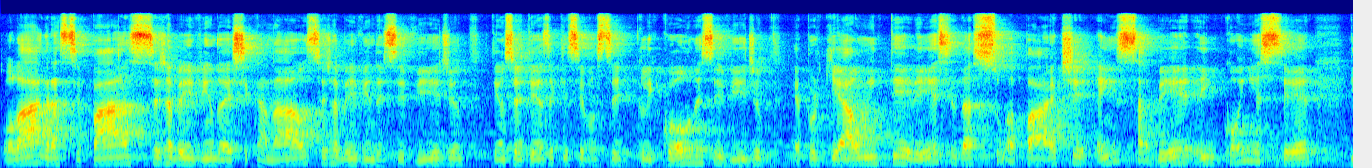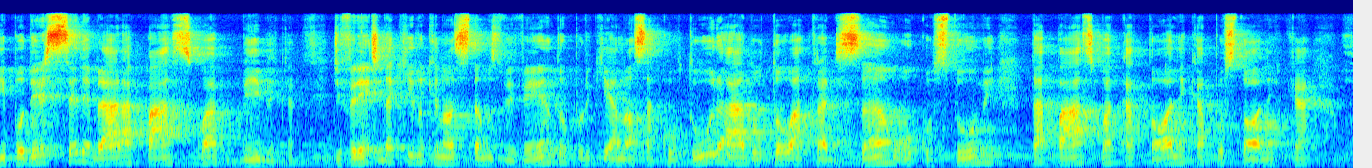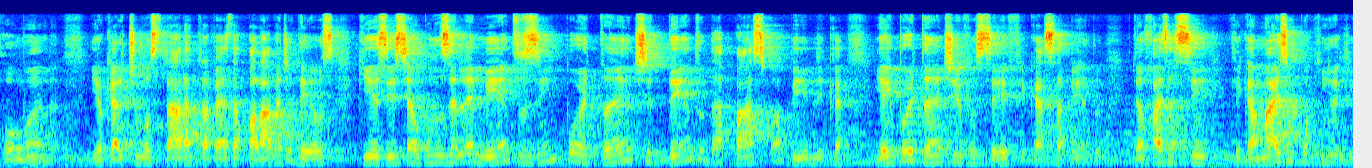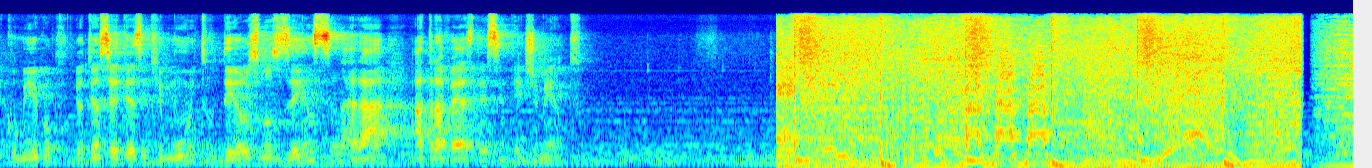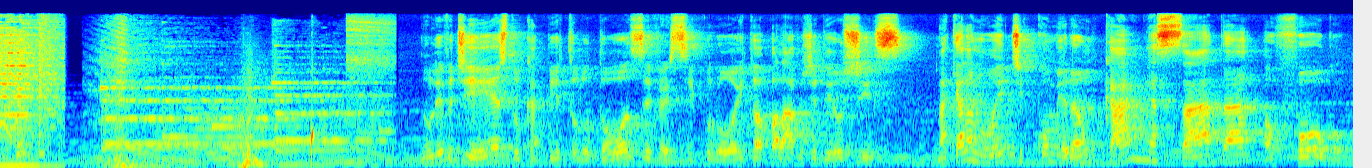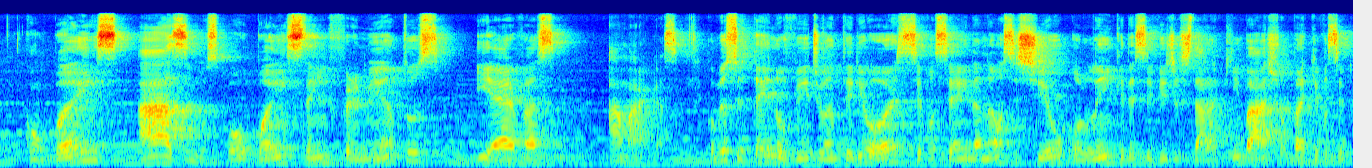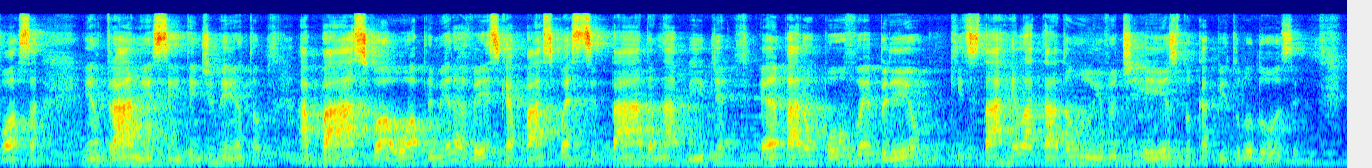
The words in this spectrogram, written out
Olá, graça e paz, seja bem-vindo a este canal, seja bem-vindo a esse vídeo. Tenho certeza que se você clicou nesse vídeo é porque há um interesse da sua parte em saber, em conhecer e poder celebrar a Páscoa Bíblica. Diferente daquilo que nós estamos vivendo, porque a nossa cultura adotou a tradição, o costume da Páscoa Católica Apostólica romana. E eu quero te mostrar através da palavra de Deus que existem alguns elementos importantes dentro da Páscoa bíblica e é importante você ficar sabendo. Então faz assim, fica mais um pouquinho aqui comigo, eu tenho certeza que muito Deus nos ensinará através desse entendimento. De Êxodo, capítulo 12, versículo 8, a palavra de Deus diz: Naquela noite comerão carne assada ao fogo, com pães asmos ou pães sem fermentos e ervas amargas. Como eu citei no vídeo anterior, se você ainda não assistiu, o link desse vídeo está aqui embaixo para que você possa entrar nesse entendimento, a Páscoa, ou a primeira vez que a Páscoa é citada na Bíblia, é para o povo hebreu que está relatado no livro de Êxodo, capítulo 12.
